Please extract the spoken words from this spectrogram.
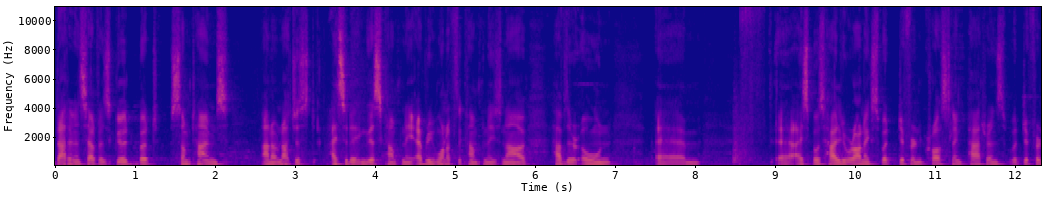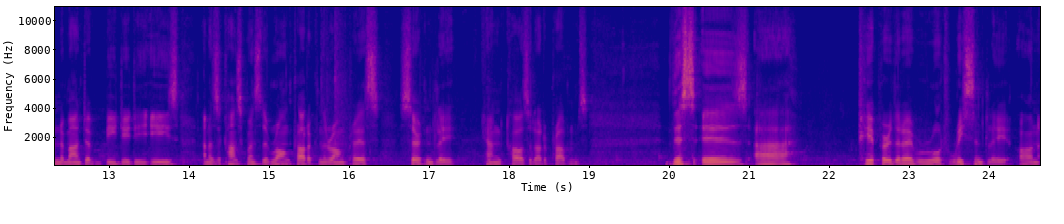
that in itself is good, but sometimes, and I'm not just isolating this company, every one of the companies now have their own um, uh, I suppose, hyaluronics with different cross-link patterns, with different amount of BDDEs, and as a consequence, the wrong product in the wrong place certainly can cause a lot of problems. This is a paper that I wrote recently on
